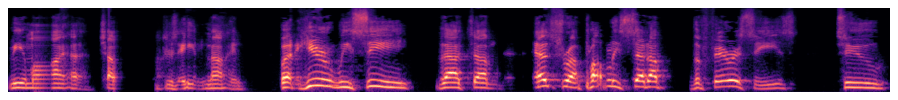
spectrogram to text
Nehemiah chapters 8 and 9. But here we see that um, Ezra probably set up the Pharisees to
